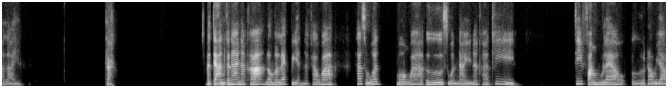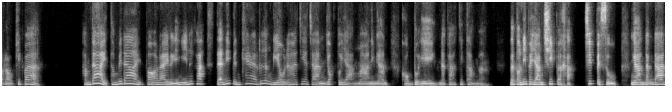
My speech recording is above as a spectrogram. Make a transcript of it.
อะไร ค่ะ อาจารย์ก็ได้นะคะ เรามาแลกเปลี่ยนนะคะว่า ถ้าสมมติว่ามองว่า เออ ส่วนไหนนะคะที่ที่ฟังดูแล้ว เออ เราอย่าเราคิดว่าทำได้ทำไม่ได้ เพราะอะไรหรืออย่างนี้นะคะ แต่นี่เป็นแค่เรื่องเดียวนะคะที่อาจารย์ยกตัวอย่างมาในงานของตัวเองนะคะ ที่ทำมา แล้วตอนนี้พยายามชิปอะค่ะ ชิปไปสู่งานดังด้าน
